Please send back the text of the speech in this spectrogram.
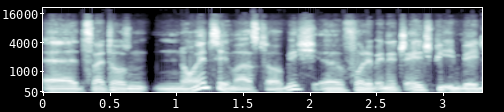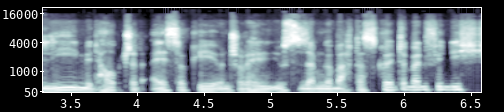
äh, 2019 war es, glaube ich, äh, vor dem NHL-Spiel in Berlin mit Hauptstadt Eishockey und Shorthand News zusammen gemacht. Das könnte man, finde ich,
